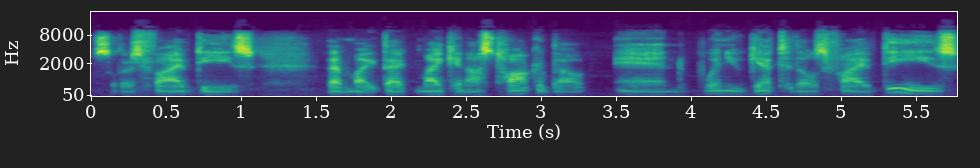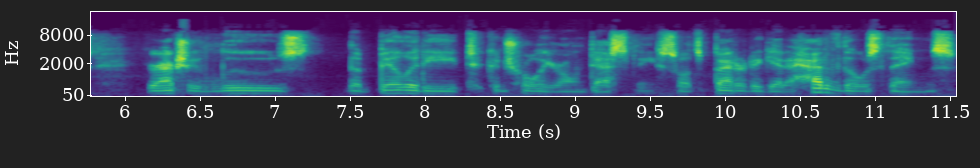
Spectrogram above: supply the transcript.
So there's five D's that Mike that Mike and us talk about. And when you get to those five D's, you actually lose the ability to control your own destiny. So it's better to get ahead of those things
